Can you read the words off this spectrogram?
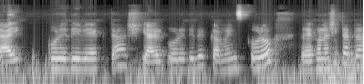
লাইক করে দেবে একটা শেয়ার করে দেবে কমেন্টস করো। তো এখন আসি, টাটা!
